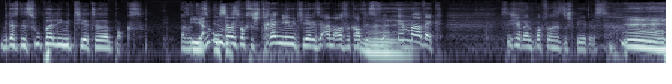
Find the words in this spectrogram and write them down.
wieder eine super limitierte Box. Also diese ja, unglaubliche Box ist streng limitiert. Wenn sie einmal ausverkauft ist, ist sie für äh. immer weg. Sicher dein Box, dass es zu spät ist. Äh,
